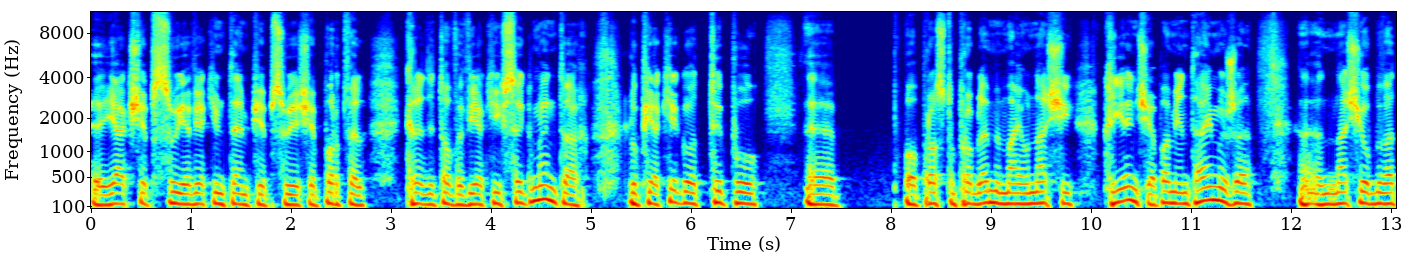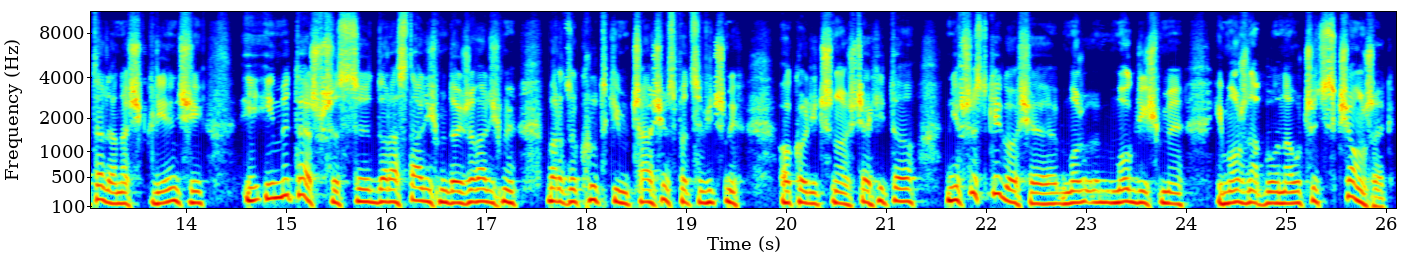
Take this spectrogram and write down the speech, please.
e, jak się psuje, w jakim tempie psuje się portfel kredytowy, w jakich segmentach lub jakiego typu po prostu problemy mają nasi klienci. A pamiętajmy, że e, nasi obywatele, nasi klienci i, i my też wszyscy dorastaliśmy, dojrzewaliśmy w bardzo krótkim czasie, w specyficznych okolicznościach i to nie wszystkiego się mo mogliśmy i można było nauczyć z książek.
